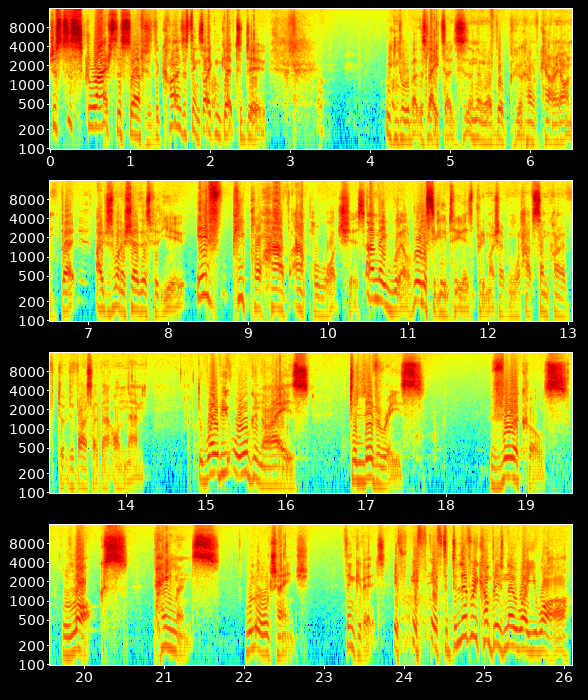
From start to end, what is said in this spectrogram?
just to scratch the surface of the kinds of things I can get to do. We can talk about this later, this is, and then we'll, we'll kind of carry on. But I just want to share this with you. If people have Apple Watches, and they will, realistically in two years, pretty much everyone will have some kind of device like that on them. The way we organize deliveries, vehicles, locks, payments will all change. Think of it. If, if, if the delivery companies know where you are,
